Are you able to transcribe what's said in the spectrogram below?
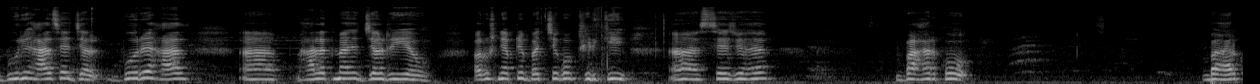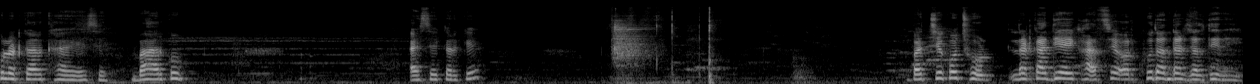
बुरे हाल से जल बुरे हाल आ, हालत में जल रही है वो। और उसने अपने बच्चे को खिड़की से जो है बाहर को बाहर को लटका रखा है ऐसे, बाहर को ऐसे करके बच्चे को छोड़, लटका दिया एक हाथ से और खुद अंदर जलती रही।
